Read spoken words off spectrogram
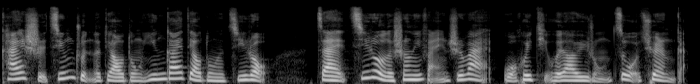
开始精准的调动应该调动的肌肉，在肌肉的生理反应之外，我会体会到一种自我确认感。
